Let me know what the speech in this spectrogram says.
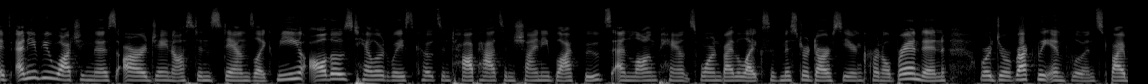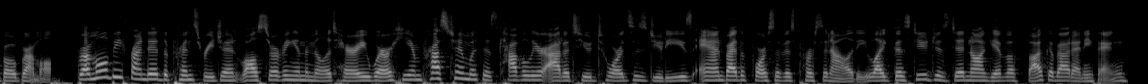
If any of you watching this are Jane Austen stands like me, all those tailored waistcoats and top hats and shiny black boots and long pants worn by the likes of Mr. Darcy and Colonel Brandon were directly influenced by Beau Brummell. Brummell befriended the Prince Regent while serving in the military, where he impressed him with his cavalier attitude towards his duties and by the force of his personality. Like, this dude just did not give a fuck about anything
